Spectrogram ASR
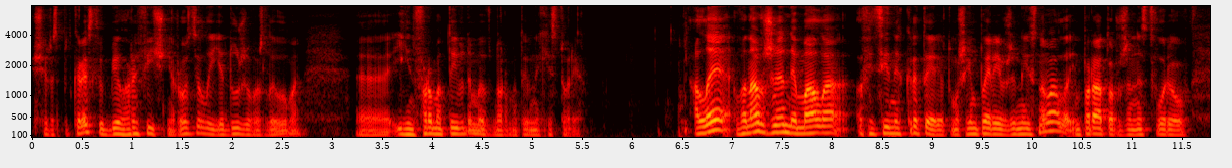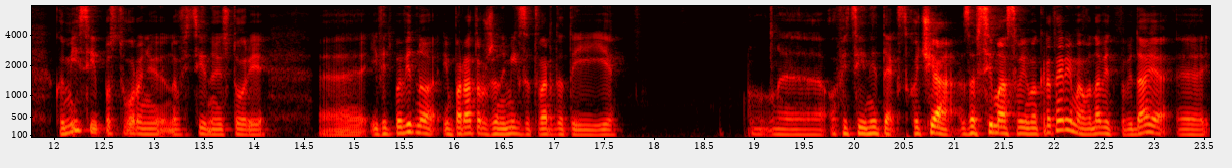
ще раз підкреслю, біографічні розділи є дуже важливими е, і інформативними в нормативних історіях. Але вона вже не мала офіційних критеріїв, тому що імперія вже не існувала, імператор вже не створював комісії по створенню офіційної історії, е, і відповідно імператор вже не міг затвердити її е, офіційний текст. Хоча за всіма своїми критеріями вона відповідає е,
